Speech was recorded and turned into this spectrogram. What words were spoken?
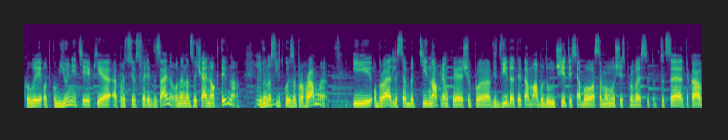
коли от ком'юніті, яке е, працює в сфері дизайну, вона надзвичайно активна і воно слідкує за програмою і обирає для себе ті напрямки, щоб е, відвідати там або долучитись, або самому щось провести. Тобто, це така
